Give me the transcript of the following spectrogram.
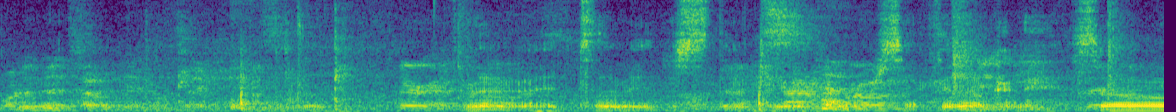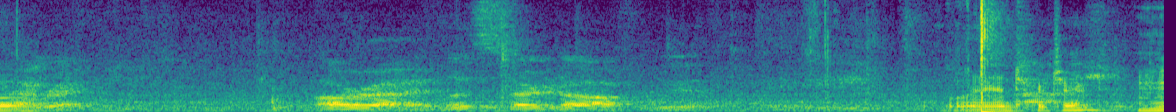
What are the tokens? Alright, let me just think here for a second. Okay, so All right, let's start it off with land for turn. Mm-hmm.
